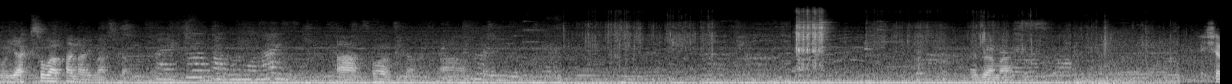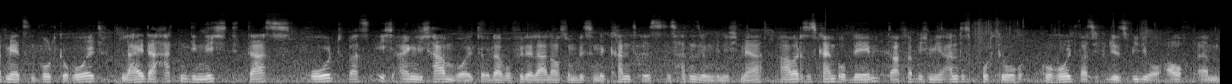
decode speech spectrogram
もう焼きそばパンありますか？焼きそばパンもない。ああ、そうなんですか。ああ、ありがとうございます。Ich habe mir jetzt ein Brot geholt. Leider hatten die nicht das Brot, was ich eigentlich haben wollte oder wofür der Laden auch so ein bisschen bekannt ist. Das hatten sie irgendwie nicht mehr. Aber das ist kein Problem. Dafür habe ich mir ein anderes Brot ge geholt, was ich für dieses Video auch ähm,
